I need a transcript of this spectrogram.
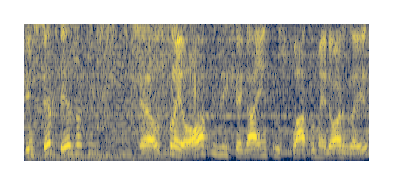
Tenho certeza que é, os playoffs e chegar entre os quatro melhores aí,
